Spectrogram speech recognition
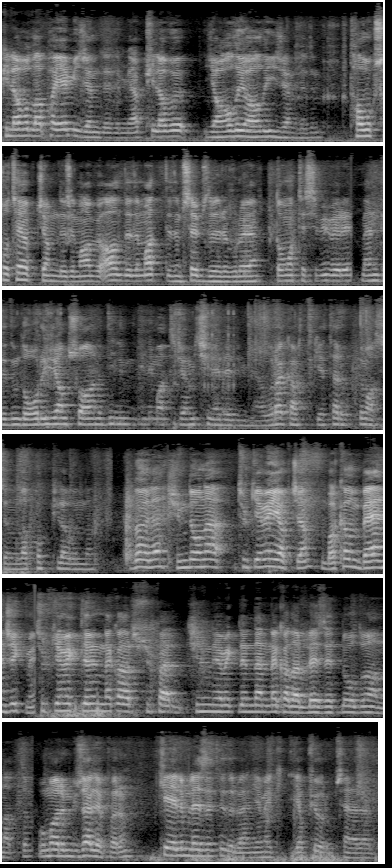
Pilavı lapa yemeyeceğim dedim ya. Pilavı yağlı yağlı yiyeceğim dedim. Tavuk sote yapacağım dedim abi. Al dedim at dedim sebzeleri buraya. Domatesi biberi. Ben dedim doğrayacağım soğanı dilim dilim atacağım içine dedim ya. Bırak artık yeter bıktım Asya'nın lapa pilavından. Böyle. Şimdi ona Türk yemeği yapacağım. Bakalım beğenecek mi? Türk yemeklerinin ne kadar süper, Çin yemeklerinden ne kadar lezzetli olduğunu anlattım. Umarım güzel yaparım. Ki elim lezzetlidir ben yemek yapıyorum senelerdir.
